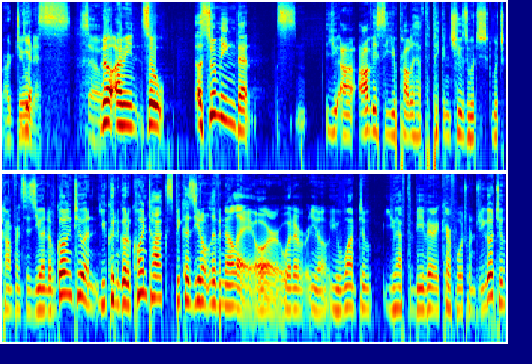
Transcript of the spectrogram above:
are doing yes. it. So no, I mean, so assuming that you uh, obviously you probably have to pick and choose which which conferences you end up going to, and you couldn't go to Coin Talks because you don't live in LA or whatever. You know, you want to, you have to be very careful which ones you go to.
